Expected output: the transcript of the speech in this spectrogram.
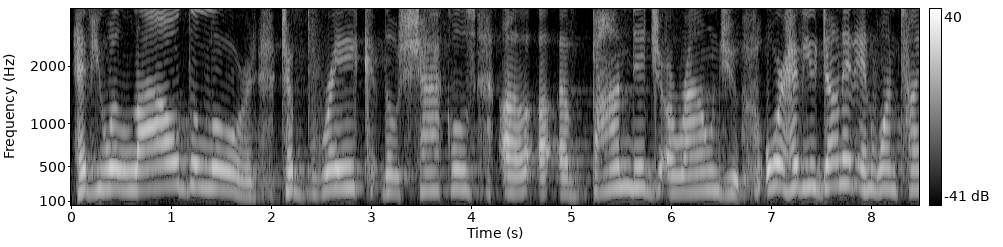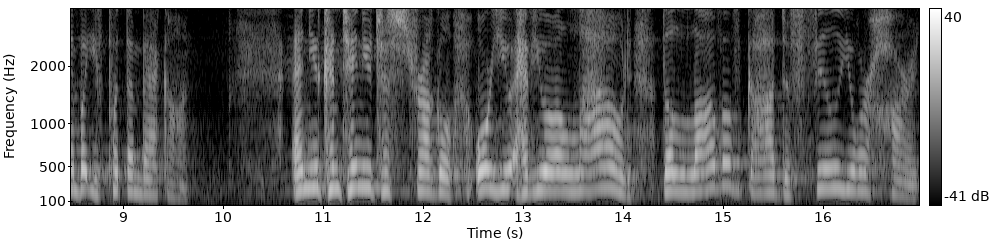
Have you allowed the Lord to break those shackles of, uh, of, bondage around you? Or have you done it in one time, but you've put them back on? And you continue to struggle? Or you, have you allowed the love of God to fill your heart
